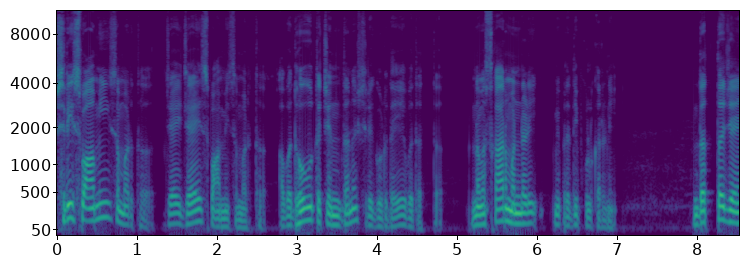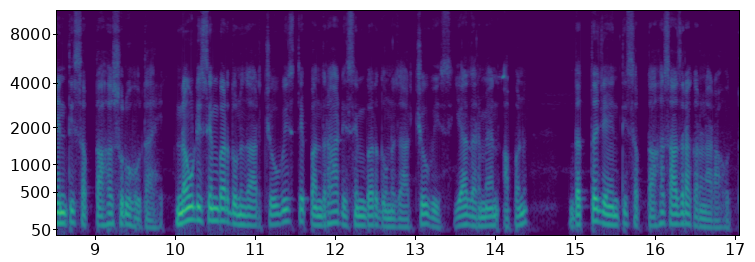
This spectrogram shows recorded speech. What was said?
श्री स्वामी समर्थ. जय जय स्वामी समर्थ. अवधूत चिंतन श्री गुरुदेव दत्त. नमस्कार मंडळी मी प्रदीप कुलकर्णी. दत्त जयंती सप्ताह सुरू होत आहे. नऊ डिसेंबर दोन हजार चोवीस ते पंधरा डिसेंबर दोन हजार चोवीस या दरम्यान आपण दत्त जयंती सप्ताह साजरा करणार आहोत.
